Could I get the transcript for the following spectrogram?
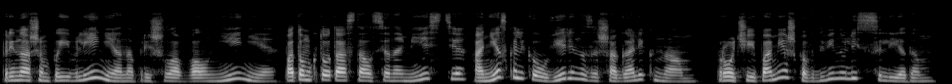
при нашем появлении она пришла в волнение, потом кто-то остался на месте, а несколько уверенно зашагали к нам. Прочие помешков двинулись следом.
